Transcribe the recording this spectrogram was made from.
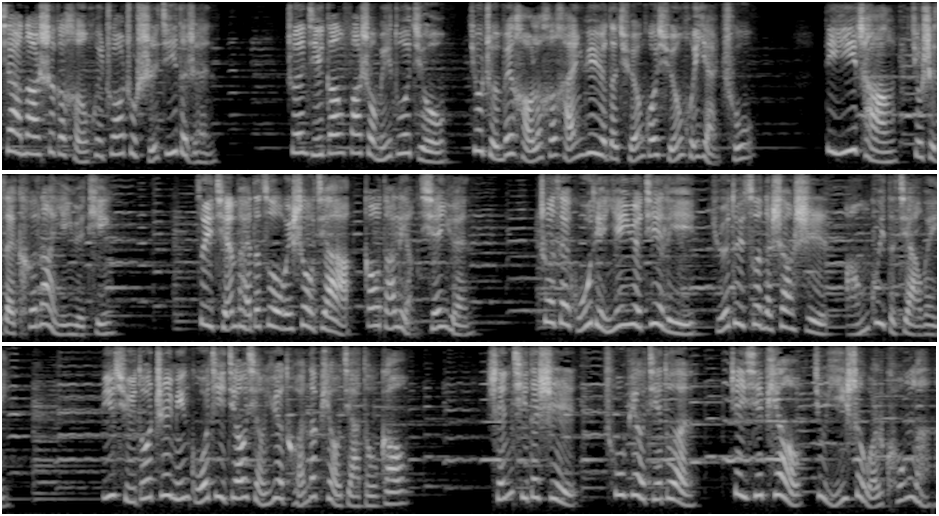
夏娜是个很会抓住时机的人，专辑刚发售没多久，就准备好了和韩月月的全国巡回演出。第一场就是在科纳音乐厅，最前排的座位售价高达两千元，这在古典音乐界里绝对算得上是昂贵的价位，比许多知名国际交响乐团的票价都高。神奇的是，出票阶段这些票就一售而空了。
